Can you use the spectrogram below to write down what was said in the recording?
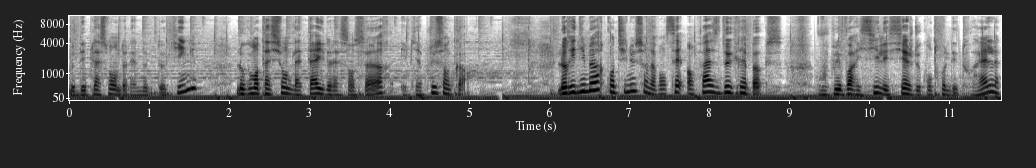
le déplacement de la note docking, l'augmentation de la taille de l'ascenseur et bien plus encore. Le Redeemer continue son avancée en phase de Greybox. Vous pouvez voir ici les sièges de contrôle des tourelles,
